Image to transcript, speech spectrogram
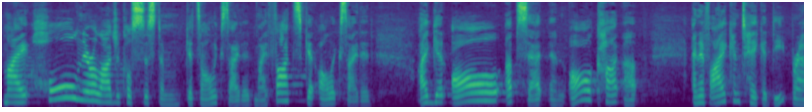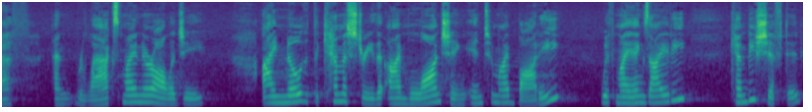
my whole neurological system gets all excited, my thoughts get all excited, I get all upset and all caught up. And if I can take a deep breath and relax my neurology, I know that the chemistry that I'm launching into my body with my anxiety can be shifted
